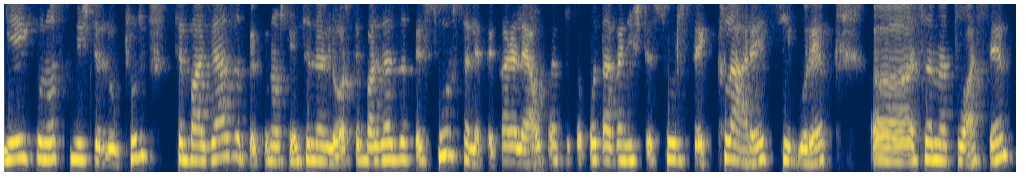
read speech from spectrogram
Ei cunosc niște lucruri, se bazează pe cunoștințele lor, se bazează pe sursele pe care le au, pentru că pot avea niște surse clare, sigure, uh, sănătoase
